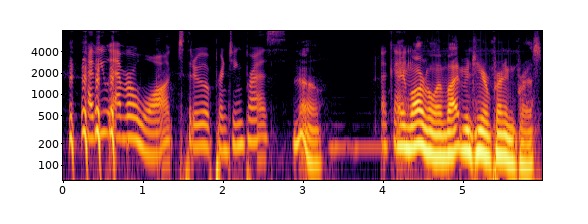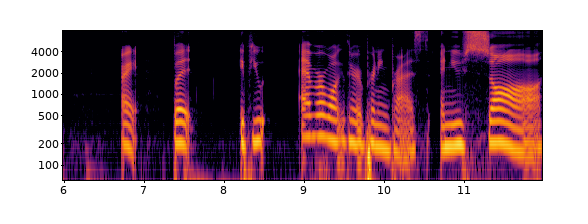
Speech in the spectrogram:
Have you ever walked through a printing press? No. Okay. Hey Marvel, invite me to your printing press. All right. But if you ever walked through a printing press and you saw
